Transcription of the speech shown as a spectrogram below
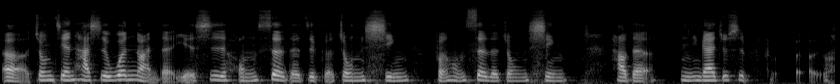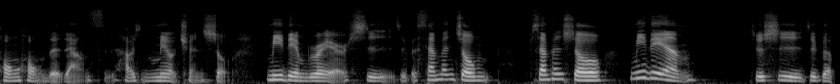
呃中间它是温暖的，也是红色的这个中心，粉红色的中心。好的，应该就是红红的这样子，好像没有全熟。medium rare 是这个三分钟，三分熟，medium。就是这个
